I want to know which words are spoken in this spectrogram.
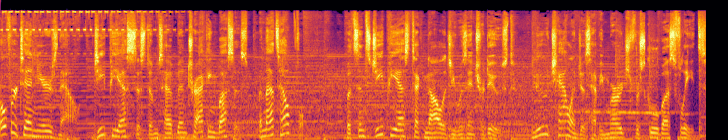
over 10 years now, GPS systems have been tracking buses, and that's helpful. But since GPS technology was introduced, new challenges have emerged for school bus fleets,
